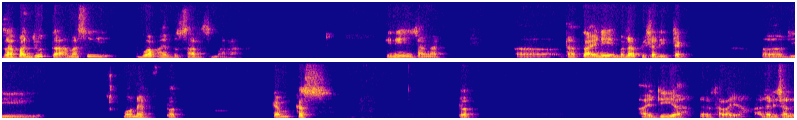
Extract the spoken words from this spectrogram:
8 juta masih buang air besar sembarangan. Ini sangat eh, data ini benar bisa dicek eh, di monef.kemkes.id ya, salah ya, ada di sana.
